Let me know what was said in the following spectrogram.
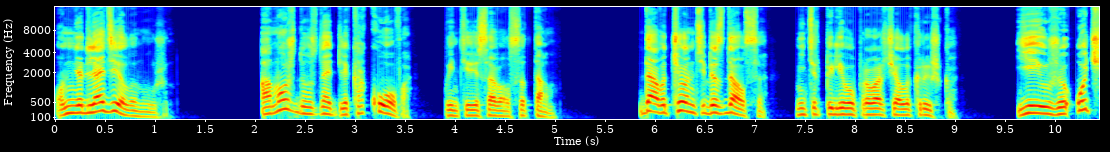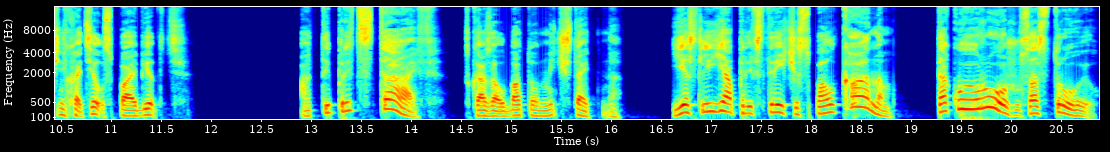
«Он мне для дела нужен». «А можно узнать, для какого?» — поинтересовался там. «Да, вот что он тебе сдался?» — нетерпеливо проворчала крышка. Ей уже очень хотелось пообедать. «А ты представь», — сказал Батон мечтательно, «если я при встрече с полканом такую рожу сострою.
